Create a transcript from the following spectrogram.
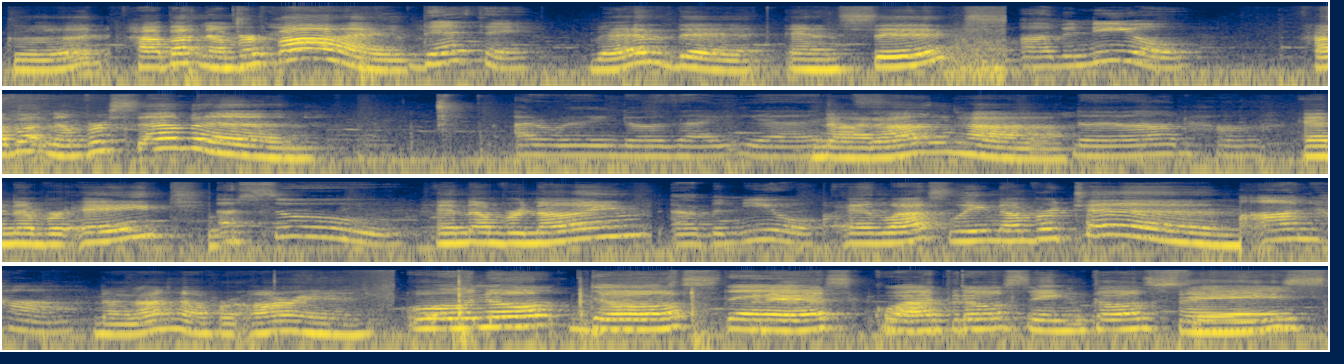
Good. How about number five? Verde. Verde. And six? Amarillo. How about number seven? I don't really know that yet. Naranja. Naranja. And number eight? Azul. And number nine? Amarillo. And lastly, number 10. Anja. Naranja for orange. Uno, dos, tres, cuatro, cinco, seis,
